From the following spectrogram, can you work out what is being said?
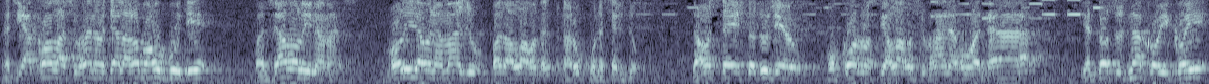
Znači ako Allah subhanahu wa ta'ala roba uputi pa zavoli namaz. Voli da u namazu pada Allahu na, na ruku, na srđu da ostaje što duže u pokornosti Allahu subhanahu wa ta'ala jer to su znakovi koji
